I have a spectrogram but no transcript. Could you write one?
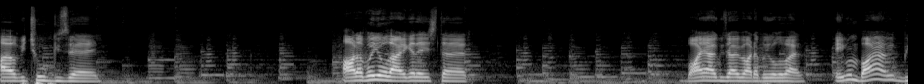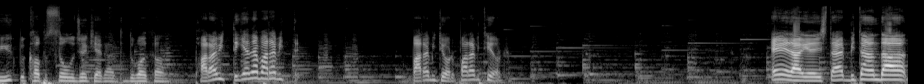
Abi çok güzel. Araba yolu arkadaşlar. Baya güzel bir araba yolu var. Evin baya bir büyük bir kapısı olacak herhalde. Dur bakalım. Para bitti gene para bitti. Para bitiyor para bitiyor. Evet arkadaşlar bir tane daha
